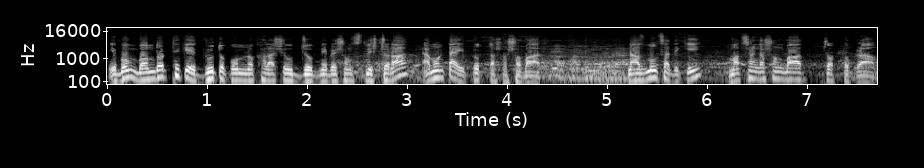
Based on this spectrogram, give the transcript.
এবং বন্দর থেকে দ্রুত পণ্য খালাসে উদ্যোগ নেবে সংশ্লিষ্টরা এমনটাই প্রত্যাশা সবার। নাজমুল সাদিকি মাছরাঙ্গা সংবাদ চট্টগ্রাম।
